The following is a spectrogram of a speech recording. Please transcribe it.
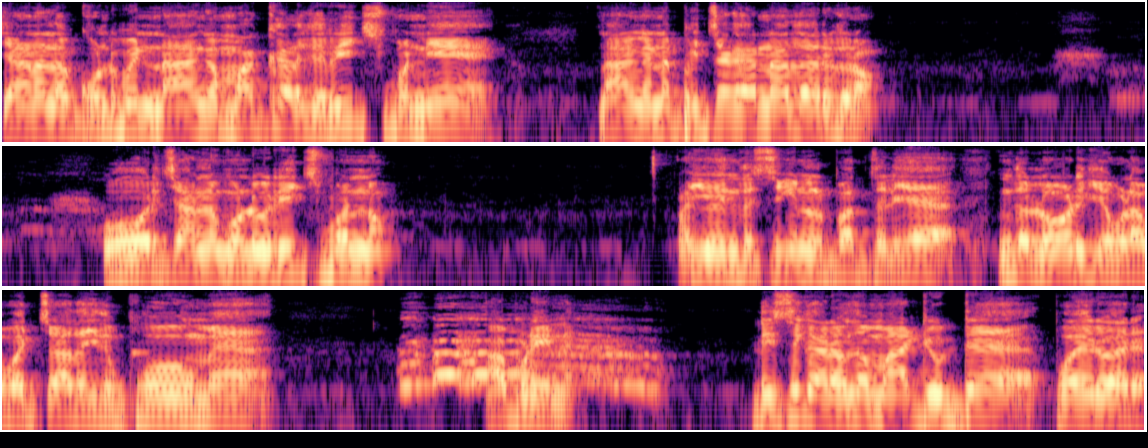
சேனலை கொண்டு போய் நாங்கள் மக்களுக்கு ரீச் பண்ணி நாங்கள் என்ன பிச்சைக்காரனாக தான் இருக்கிறோம். ஒவ்வொரு சேனலும் கொண்டு போய் ரீச் பண்ணோம். ஐயோ இந்த சிக்னல் பத்தலையே. இந்த லோடுக்கு இவ்வளோ வச்சாதான் இது போகுமே. அப்படின்னு. டிஸ்ஸுக்காரை வந்து மாட்டி விட்டு போயிடுவார்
